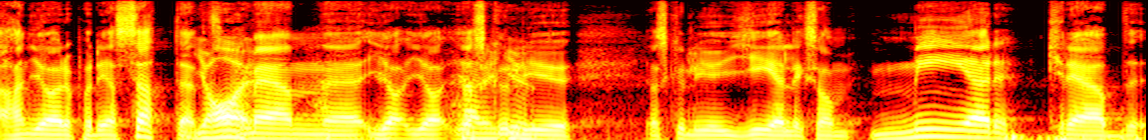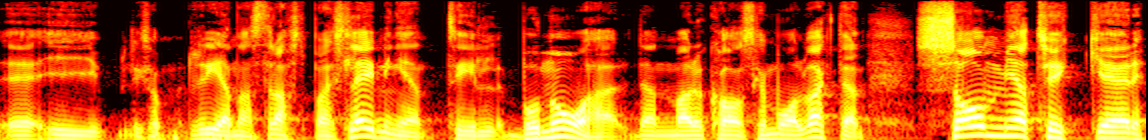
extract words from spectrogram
han gör det på det sättet. Ja, men jag, jag, jag skulle ju jag skulle ju ge liksom mer cred eh, i liksom rena straffsparksläggningen till Bono här, den marockanska målvakten. Som jag tycker,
